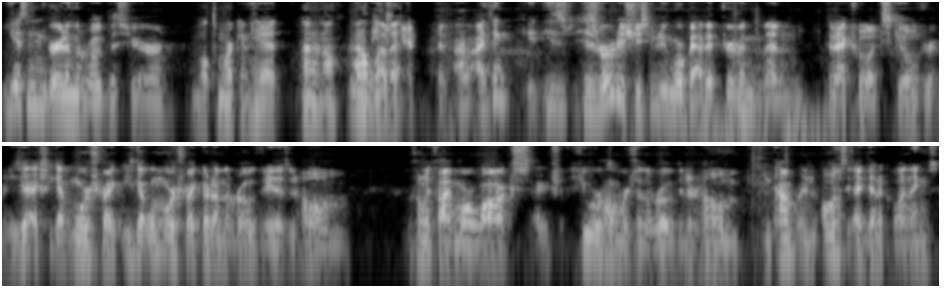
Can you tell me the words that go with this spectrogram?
He hasn't been great on the road this year. Baltimore can hit. I don't know. I don't love it. I, I think his his road issues seem to be more BABIP driven than than actual like skill driven. He's actually got more strike. He's got one more strikeout on the road than he does at home, with only five more walks, actually fewer homers on the road than at home, in, comp- in almost identical innings.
